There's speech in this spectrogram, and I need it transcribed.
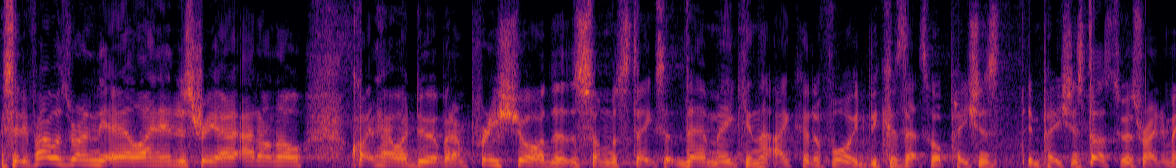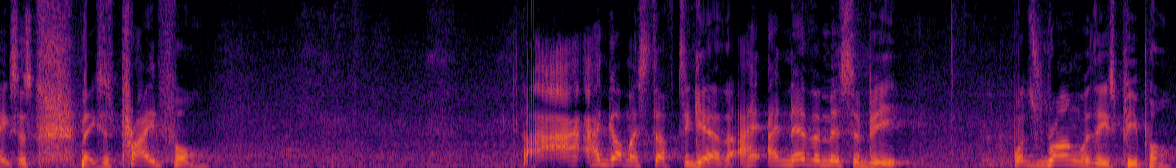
I said, if I was running the airline industry, I, I, don't know quite how I'd do it, but I'm pretty sure that there's some mistakes that they're making that I could avoid because that's what patience, impatience does to us, right? It makes us, makes us prideful. I, I got my stuff together. I, I never miss a beat. What's wrong with these people?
